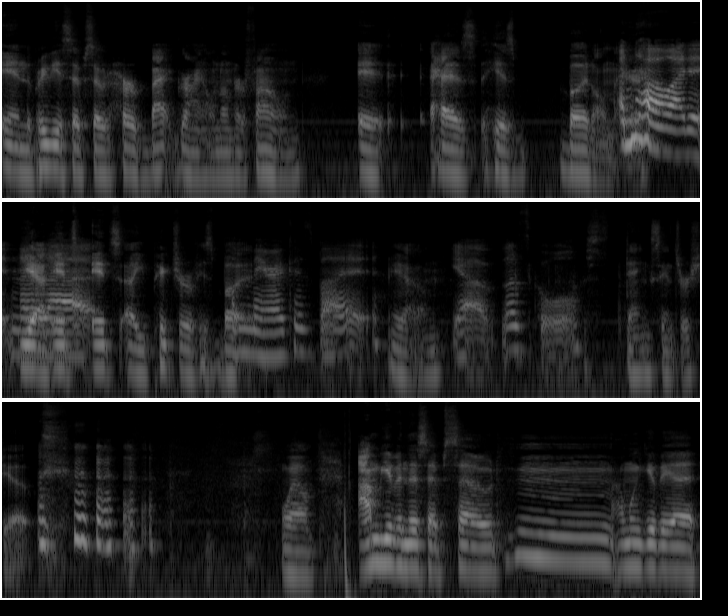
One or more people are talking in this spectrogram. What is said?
in the previous episode her background on her phone it has his butt on there. No, I didn't know yeah, that. it's it's a picture of his butt. America's butt. yeah. Yeah, that's cool. It's dang censorship. Well, I'm giving this episode. Hmm, I'm gonna give it.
